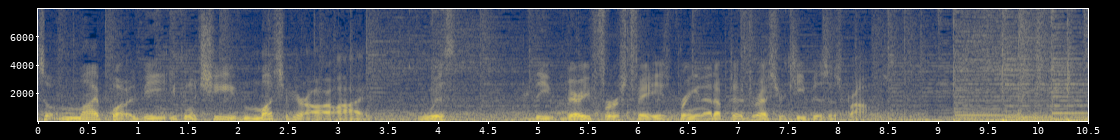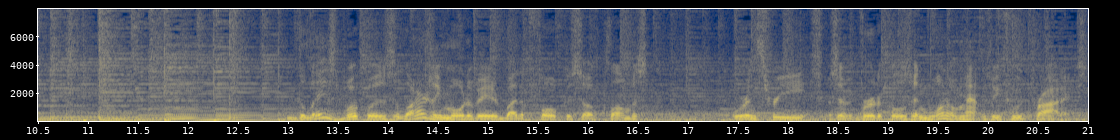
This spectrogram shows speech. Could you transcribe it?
So my point would be you can achieve much of your ROI with the very first phase, bringing that up to address your key business problems. The latest book was largely motivated by the focus of Columbus. We're in three specific verticals, and one of them happens to be food products.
